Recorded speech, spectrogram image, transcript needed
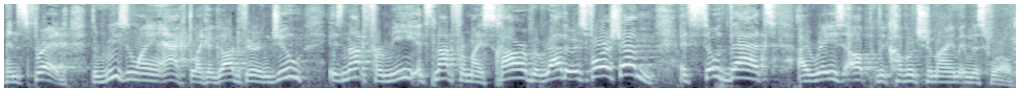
and spread. The reason why I act like a God fearing Jew is not for me, it's not for my schar, but rather it's for Hashem. It's so that I raise up the Kavod Shamayim in this world.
